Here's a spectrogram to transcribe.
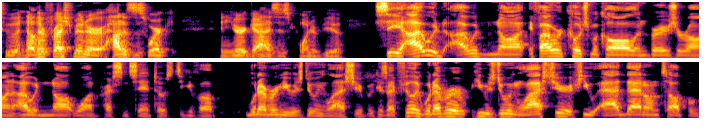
to another freshman, or how does this work in your guys' point of view? See, I would I would not if I were Coach McCall and Bergeron, I would not want Preston Santos to give up whatever he was doing last year because I feel like whatever he was doing last year, if you add that on top of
